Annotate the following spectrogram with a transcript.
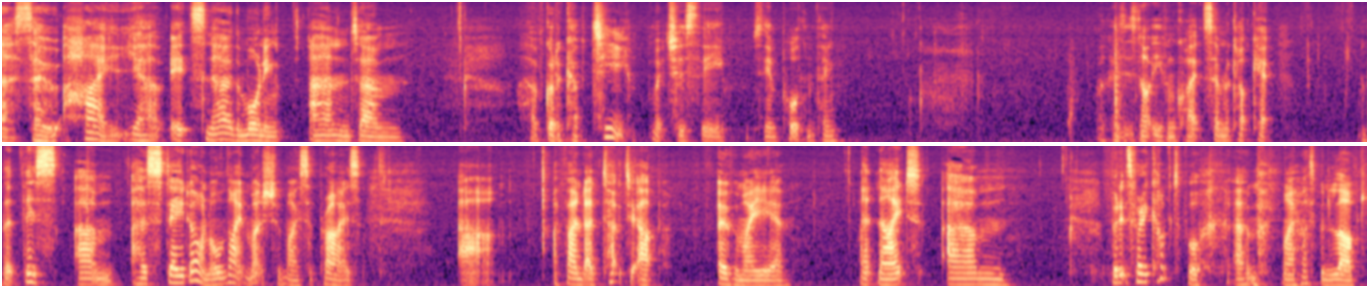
Uh, so hi, yeah, it's now the morning and um, I've got a cup of tea, which is the, is the important thing because it's not even quite seven o'clock yet. But this um, has stayed on all night, much to my surprise. Um, I found I'd tucked it up over my ear at night, um, but it's very comfortable. Um, my husband laughed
